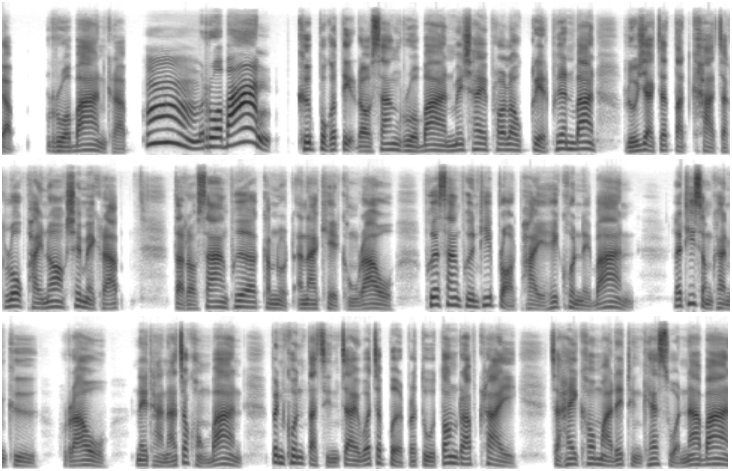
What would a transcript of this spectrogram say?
กับรั้วบ้านครับ อืม รั้วบ้าน คือปกติเราสร้างรั้วบ้านไม่ใช่เพราะเราเกลียดเพื่อนบ้าน หรืออยากจะตัดขาดจากโลกภายนอกใช่ไหมครับ แต่เราสร้างเพื่อกำหนดอาณาเขตของเรา เพื่อสร้างพื้นที่ปลอดภัยให้คนในบ้าน และที่สำคัญคือเราในฐานะเจ้าของบ้าน เป็นคนตัดสินใจว่าจะเปิดประตูต้อนรับใคร จะให้เข้ามาได้ถึงแค่สวนหน้าบ้าน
